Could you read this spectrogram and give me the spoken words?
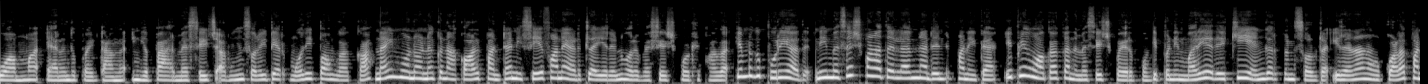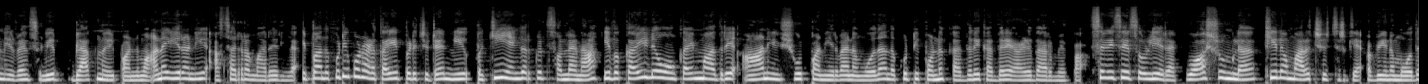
ஓ அம்மா இறந்து போயிட்டாங்க. இங்க பாரு மெசேஜ் அப்படின்னு சொல்லிட்டே இருக்கும்போது இப்போ அவங்க அக்கா நைன் ஒன் ஒன்னுக்கு நான் கால் பண்ணிட்டேன். நீ சேஃபான இடத்துல இருன்னு ஒரு மெசேஜ் போட்டிருப்பாங்க. இவனுக்கு புரியாது. நீ மெசேஜ் பண்ணாத எல்லாரும் நான் டெலிட் பண்ணிட்டேன். இப்படி உங்க அக்காக்கு அந்த மெசேஜ் போயிருக்கும்? இப்போ நீ மரியாதைக்கு எங்க இருக்குன்னு சொல்ற. இல்லைன்னா நான் கொலை பண்ணிடுவேன்னு சொல்லி பிளாக்மெயில் பண்ணுவான் ஆனா இரணி அசடுற மாதிரி இல்ல. இப்போ அந்த குட்டி பொண்ணோட கையை பிடிச்சிட்டு நீ இப்ப கீ எங்க இருக்குன்னு சொல்லனா இவ கையில உன் கை மாதிரி ஆணி ஷூட் பண்ணிடுவேன் போது அந்த குட்டி பொண்ணு கதறி கதறி அழுத ஆரம்பிப்பா. சரி சரி சொல்லிடுறேன். வாஷ்ரூம்ல கீழே மறைச்சு வச்சிருக்கேன். அப்படின்னும் போது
